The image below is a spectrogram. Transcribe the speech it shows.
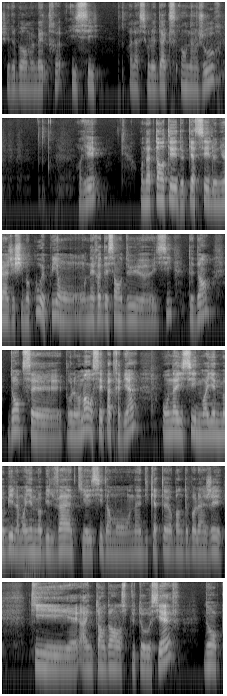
Je vais d'abord me mettre ici voilà sur le DAX en un jour. Vous voyez? On a tenté de casser le nuage Ishimoku et puis on, est redescendu euh, ici dedans donc pour le moment on ne sait pas très bien. On a ici une moyenne mobile, la moyenne mobile 20 qui est ici dans mon indicateur bande de Bollinger qui a une tendance plutôt haussière. Donc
